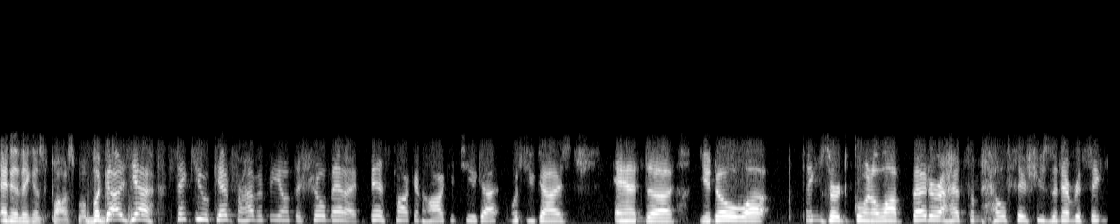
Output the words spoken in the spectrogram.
Anything is possible. But guys, yeah, thank you again for having me on the show, man. I miss talking hockey to you guys with you guys, and uh, you know uh, things are going a lot better. I had some health issues and everything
